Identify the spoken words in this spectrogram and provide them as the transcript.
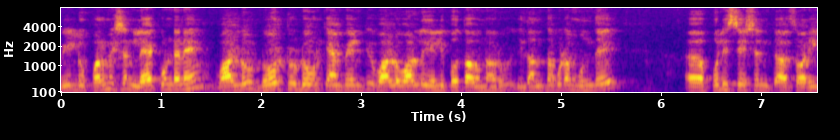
వీళ్ళు పర్మిషన్ లేకుండానే వాళ్ళు డోర్ టు డోర్ క్యాంపెయిన్కి వాళ్ళు వాళ్ళు వెళ్ళిపోతూ ఉన్నారు. ఇదంతా కూడా ముందే పోలీస్ స్టేషన్ సారీ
